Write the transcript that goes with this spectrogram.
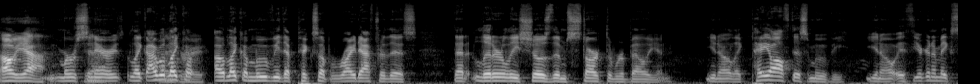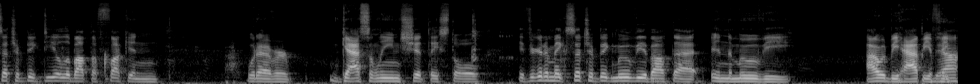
Oh yeah. mercenaries. Like I would I like agree. a I would like a movie that picks up right after this that literally shows them start the rebellion. You know, like pay off this movie. You know, if you're gonna make such a big deal about the fucking whatever gasoline shit they stole, if you're gonna make such a big movie about that in the movie, I would be happy if Yeah,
